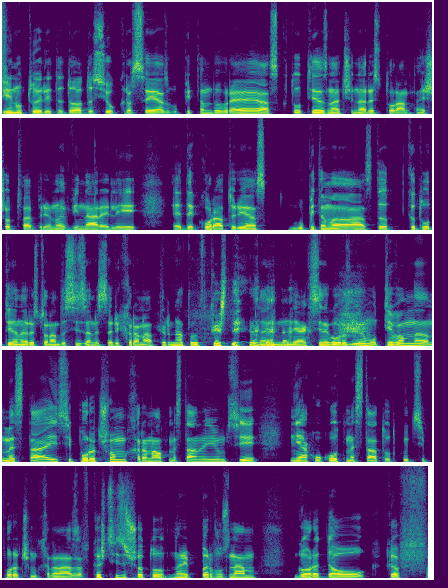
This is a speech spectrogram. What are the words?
виното или да дойда да си украса и аз го питам, добре, аз като отида значи, на ресторант, нали, защото това е при едно винар или е декоратор и аз го питам, а аз да, като отида на ресторант да си занеса ли храната? Храната от вкъщи. Не, някакси не го разбирам. Отивам на места и си поръчвам храна от места. Нали, имам си няколко от местата, от които си поръчвам храна за вкъщи, защото нали, първо знам горе-долу какъв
